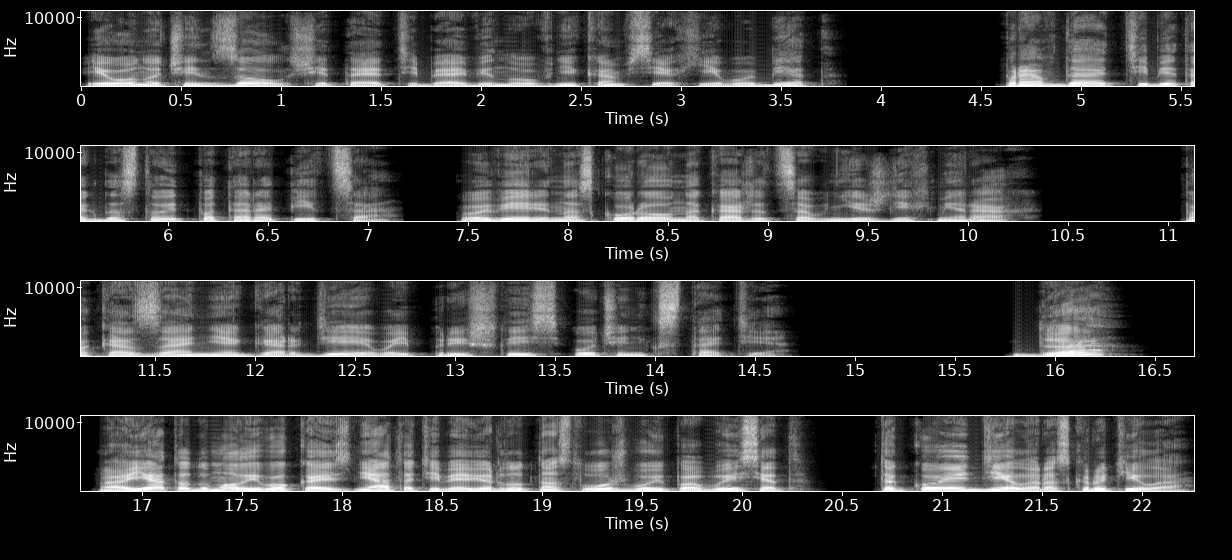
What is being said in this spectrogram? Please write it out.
и он очень зол, считает тебя виновником всех его бед. Правда, тебе тогда стоит поторопиться. Уверена, скоро он окажется в Нижних мирах. Показания Гордеевой пришлись очень кстати. «Да? А я-то думал, его казнят, а тебя вернут на службу и повысят. Такое дело раскрутило!»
